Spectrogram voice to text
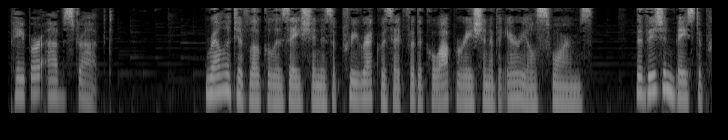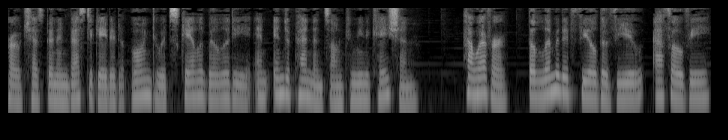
Paper Abstract Relative localization is a prerequisite for the cooperation of aerial swarms. The vision based approach has been investigated owing to its scalability and independence on communication. However, the limited field of view FOV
